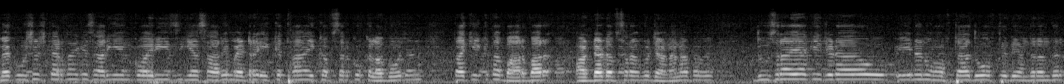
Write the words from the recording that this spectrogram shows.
ਮੈਂ ਕੋਸ਼ਿਸ਼ ਕਰਦਾ ਕਿ ਸਾਰੀਆਂ ਇਨਕੁਆਇਰੀਜ਼ ਜਾਂ ਸਾਰੇ ਮੈਟਰ ਇੱਕ ਥਾਂ ਇੱਕ ਅਫਸਰ ਕੋ ਕਲੱਬ ਹੋ ਜਾਣ, ਤਾਂ ਕਿ ਇੱਕ ਤਾਂ ਬਾਰ-ਬਾਰ ਅੱਡ-ਅੱਡ ਅਫਸਰਾਂ ਕੋ ਜਾਣਾ ਨਾ ਪਵੇ। ਦੂਸਰਾ ਇਹ ਆ ਕਿ ਜਿਹੜਾ ਉਹ ਇਹਨਾਂ ਨੂੰ ਹਫਤਾ, ਦੋ ਹਫ਼ਤੇ ਦੇ ਅੰਦਰ ਅੰਦਰ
